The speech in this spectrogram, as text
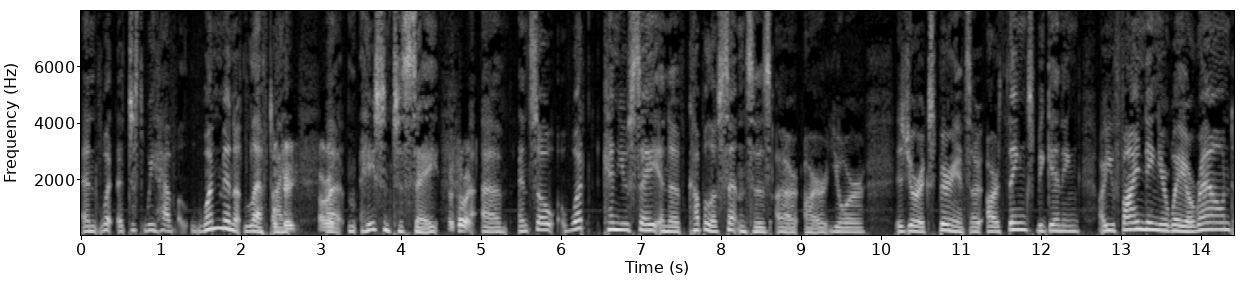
and what. Uh, just we have one minute left. Okay. I right. uh, hasten to say. That's all right. Uh, um, and so, what can you say in a couple of sentences? Are are your is your experience? Are, are things beginning? Are you finding your way around?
